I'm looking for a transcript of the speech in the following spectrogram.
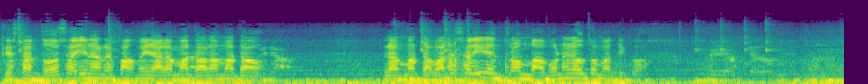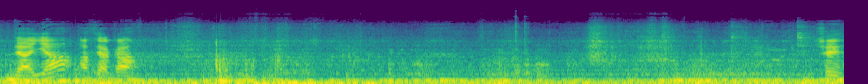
Que están todos ahí en el respawn. Mira, la han matado, la han matado. La han matado. Van a salir en tromba, poner automático. De allá hacia acá. Sí.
